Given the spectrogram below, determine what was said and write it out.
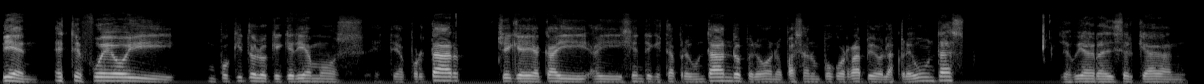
Bien, este fue hoy un poquito lo que queríamos este, aportar. Sé que acá hay, hay gente que está preguntando, pero bueno, pasan un poco rápido las preguntas. Les voy a agradecer que hagan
